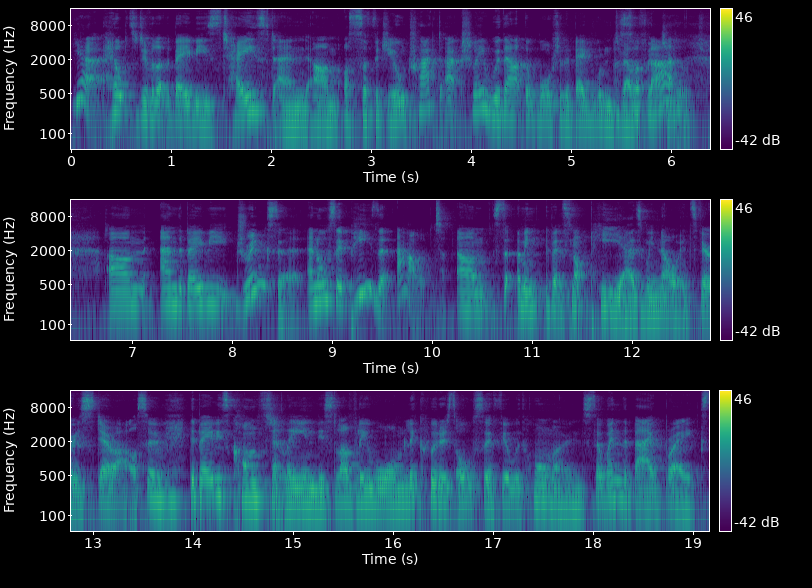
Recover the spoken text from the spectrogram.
yeah, helps to develop the baby's taste and um, esophageal tract. Actually, without the water, the baby wouldn't develop that. Esophageal. Um, and the baby drinks it and also pees it out. Um, so, I mean, but it's not pee as we know it. It's very sterile. So Mm. the baby's constantly in this lovely warm liquid. It's also filled with hormones. So when the bag breaks,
